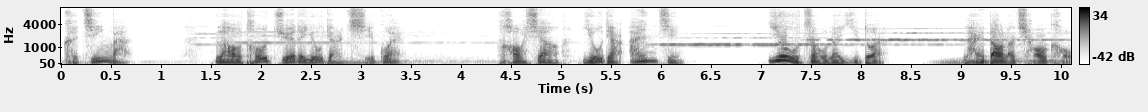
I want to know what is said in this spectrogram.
可今晚，老头觉得有点奇怪，好像有点安静。又走了一段，来到了桥口。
